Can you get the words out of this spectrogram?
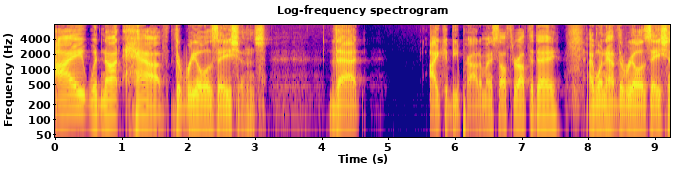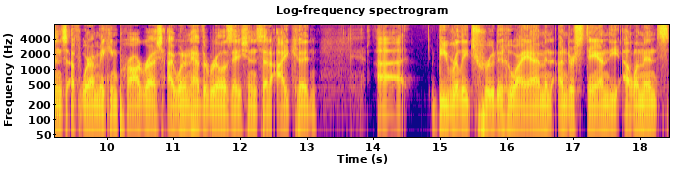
I would not have the realizations that I could be proud of myself throughout the day. I wouldn't have the realizations of where I'm making progress. I wouldn't have the realizations that I could be really true to who I am and understand the elements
